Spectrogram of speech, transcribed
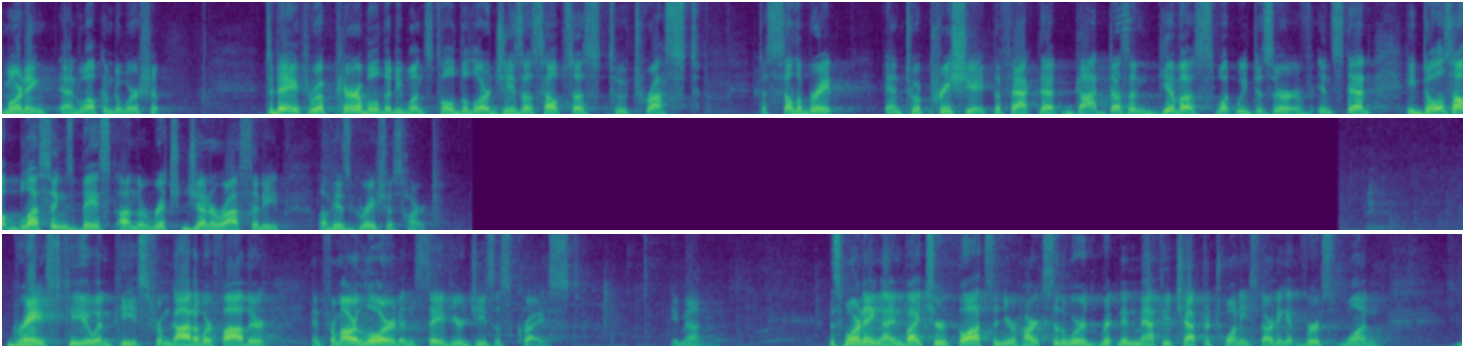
Good morning and welcome to worship. Today, through a parable that he once told, the Lord Jesus helps us to trust, to celebrate, and to appreciate the fact that God doesn't give us what we deserve. Instead, he doles out blessings based on the rich generosity of his gracious heart. Grace to you and peace from God our Father and from our Lord and Savior Jesus Christ. Amen. This morning, I invite your thoughts and your hearts to the word written in Matthew chapter 20, starting at verse 1.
